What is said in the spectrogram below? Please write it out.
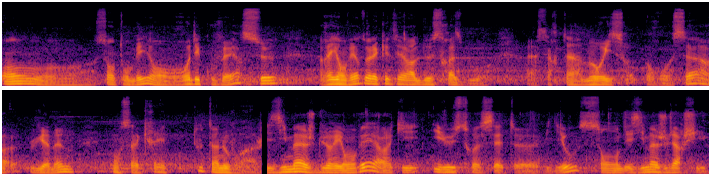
ont, sont tombés, ont redécouvert ce rayon vert de la cathédrale de Strasbourg. Un certain Maurice Rossard lui a même consacré tout un ouvrage. Les images du rayon vert qui illustrent cette vidéo sont des images d'archives.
